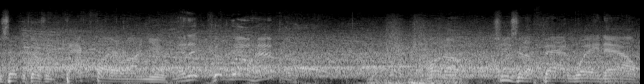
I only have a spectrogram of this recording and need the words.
Just hope it doesn't backfire on you. And it could well happen. Oh no, she's in a bad way now.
